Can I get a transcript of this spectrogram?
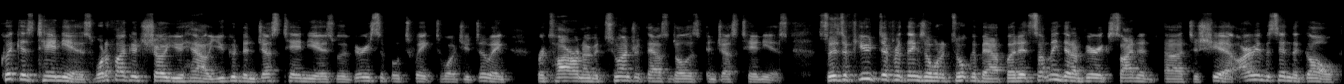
quick is 10 years. What if I could show you how you could, in just 10 years, with a very simple tweak to what you're doing, retire on over $200,000 in just 10 years? So there's a few different things I want to talk about, but it's something that I'm very excited uh, to share. I remember setting the goal.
